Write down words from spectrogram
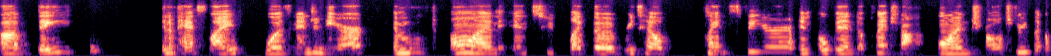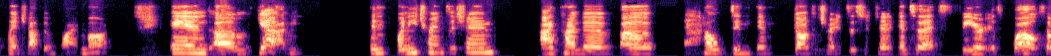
Uh, they in a past life was an engineer and moved on into like the retail plant sphere and opened a plant shop on Charles Street, like a plant shop in Weinbach. And um, yeah, I mean, and when he transitioned, I kind of uh, helped and, and to transition to, into that sphere as well. So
